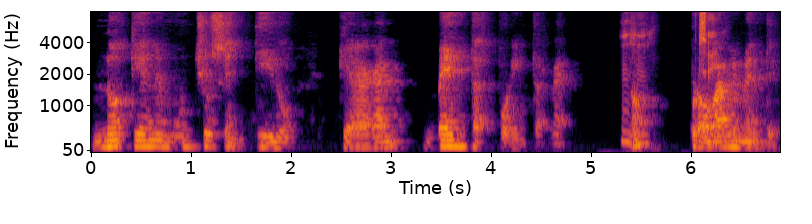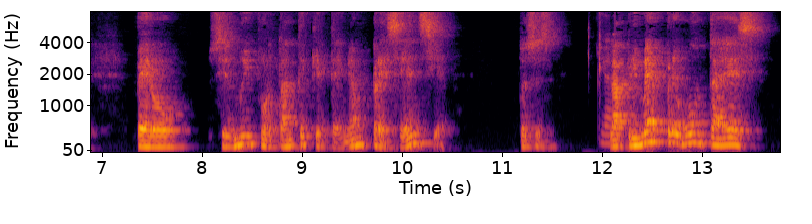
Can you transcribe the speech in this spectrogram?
no tiene mucho sentido que hagan ventas por internet, ¿no? Probablemente. Pero sí es muy importante que tengan presencia. Entonces, la primera pregunta es,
